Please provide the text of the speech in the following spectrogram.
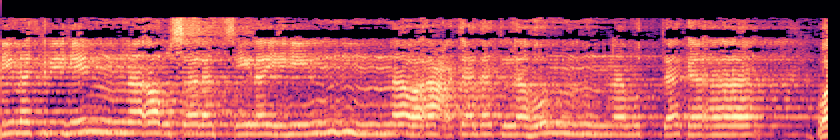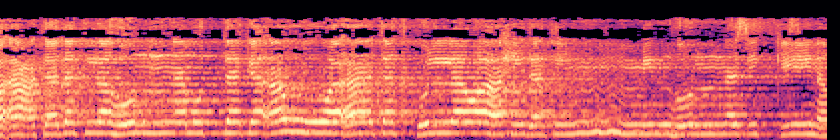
بِمَكْرِهِنَّ أَرْسَلَتْ إِلَيْهِنَّ وَأَعْتَدَتْ لَهُنَّ مُتَّكَأً وَأَعْتَدَتْ لَهُنَّ مُتَّكَأً وَآتَتْ كُلَّ وَاحِدَةٍ مِّنْهُنَّ سِكِّينًا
